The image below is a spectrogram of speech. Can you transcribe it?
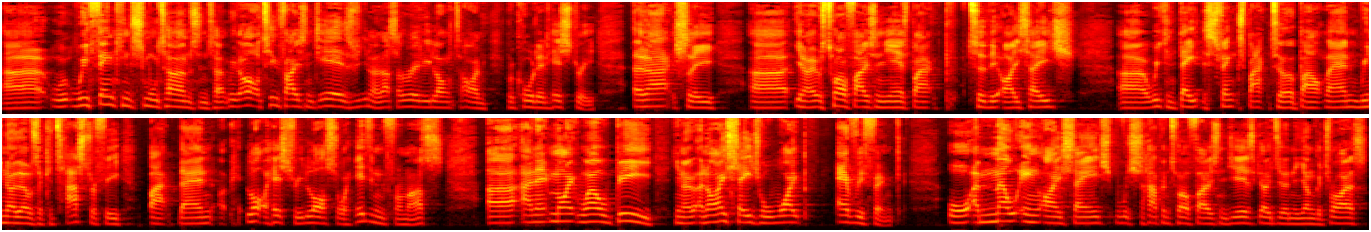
Uh, we think in small terms in terms, we go, oh, 2,000 years, you know, that's a really long time recorded history. And actually, uh, you know, it was 12,000 years back to the Ice Age. Uh, we can date the Sphinx back to about then. We know there was a catastrophe back then. A lot of history lost or hidden from us. Uh, and it might well be, you know, an ice age will wipe everything. Or a melting ice age, which happened 12,000 years ago during the Younger Dryas.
